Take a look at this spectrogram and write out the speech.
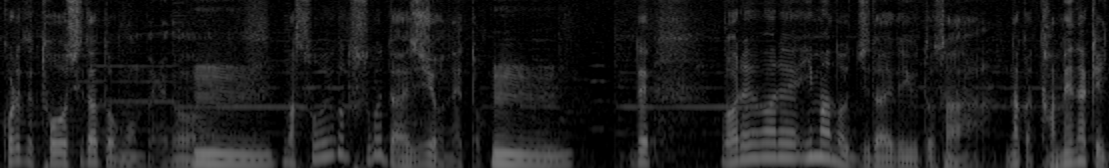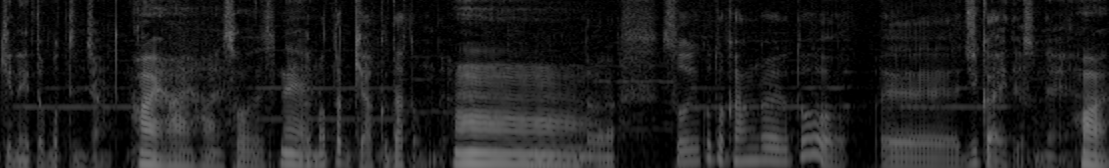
これって投資だと思うんだけど、うん。まあ、そういうことすごい大事よねと。うん我々今の時代で言うとさなんか貯めなきゃいけねえと思ってんじゃん、はいはいはいそうですね。全く逆だと思うんだよ。う、ん。だからそういうことを考えると、えー次回ですね。はい。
